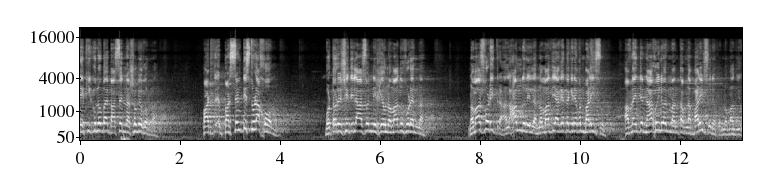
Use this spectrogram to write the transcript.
নেকি কোনো ভাই বাসেন না, সবে কররা পার্সেন্টেজ তোড়া কম। বটরেশি দিলে আসুন নি কেউ নমাজও পড়েন না। নমাজ পড়িতরা আলহামদুলিল্লাহ, নমাজি আগে থাকি এখন বাড়িছো, আপনার ইতে না কইলেও আমি মানতাম না, বাড়িছো এখন নমাজিও।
